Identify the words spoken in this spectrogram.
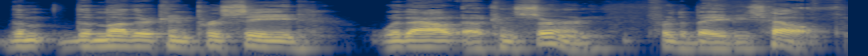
the the mother can proceed without a concern for the baby's health.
